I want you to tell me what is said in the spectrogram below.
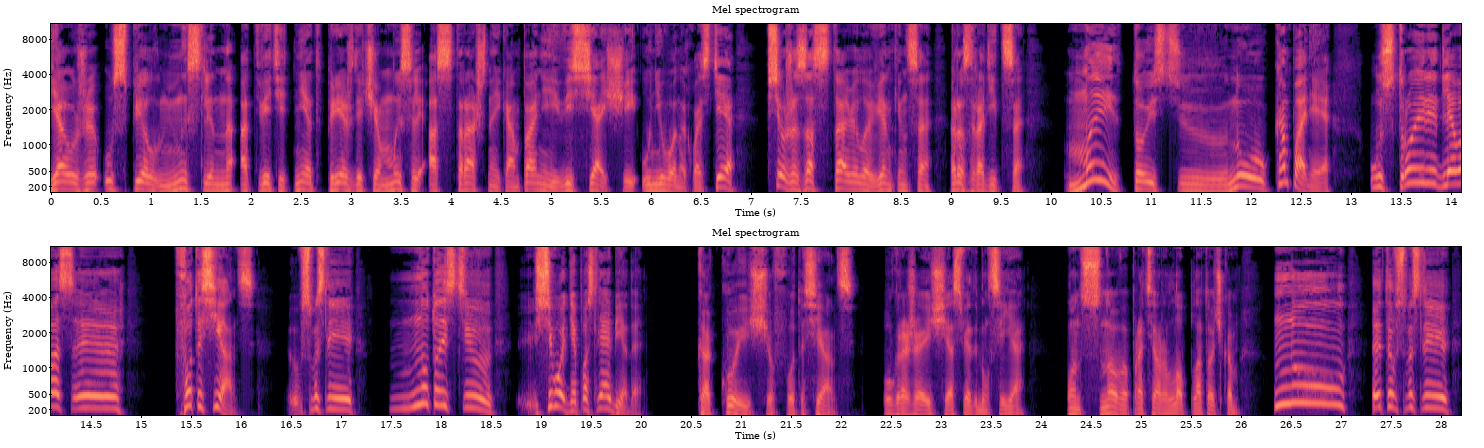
Я уже успел мысленно ответить «нет», прежде чем мысль о страшной компании, висящей у него на хвосте, все же заставила Венкинса разродиться. «Мы, то есть, э, ну, компания, устроили для вас э, фотосеанс. В смысле, ну, то есть, э, сегодня после обеда». «Какой еще фотосеанс?» — угрожающе осведомился я. Он снова протер лоб платочком. «Ну, это в смысле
